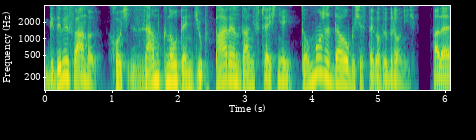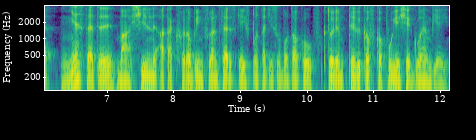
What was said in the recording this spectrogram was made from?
Gdyby Fanor choć zamknął ten dziób parę zdań wcześniej, to może dałoby się z tego wybronić. Ale niestety ma silny atak choroby influencerskiej w postaci słowotoku, w którym tylko wkopuje się głębiej.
